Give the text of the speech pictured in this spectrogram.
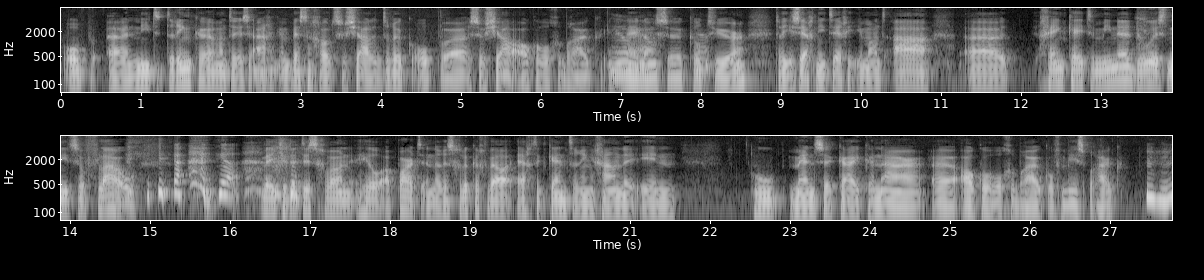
op eh, niet drinken. Want er is eigenlijk een best een grote sociale druk op eh, sociaal alcoholgebruik in Heel de erg, Nederlandse cultuur. Terwijl je zegt niet tegen iemand, ah, eh, geen ketamine, doe eens niet zo flauw. ja. Weet je, dit is gewoon heel apart. En er is gelukkig wel echt een kentering gaande in hoe mensen kijken naar eh, alcoholgebruik of misbruik. Mhm.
